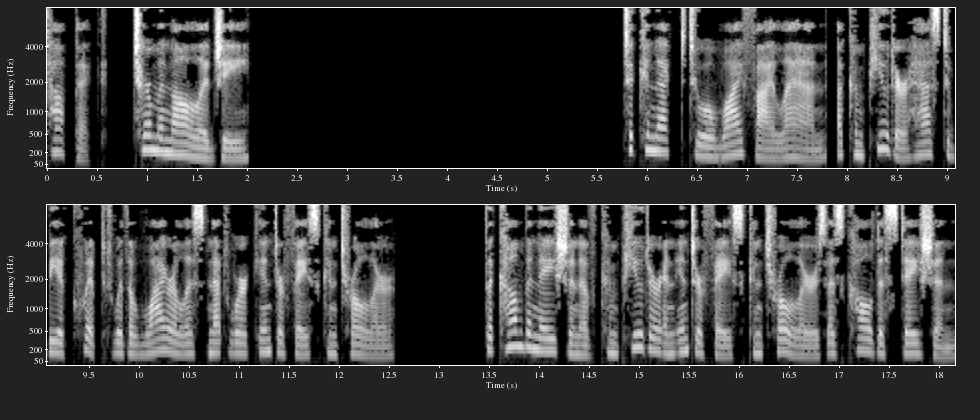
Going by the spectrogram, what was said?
Topic: Terminology. To connect to a Wi-Fi LAN, a computer has to be equipped with a wireless network interface controller. The combination of computer and interface controllers is called a station.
